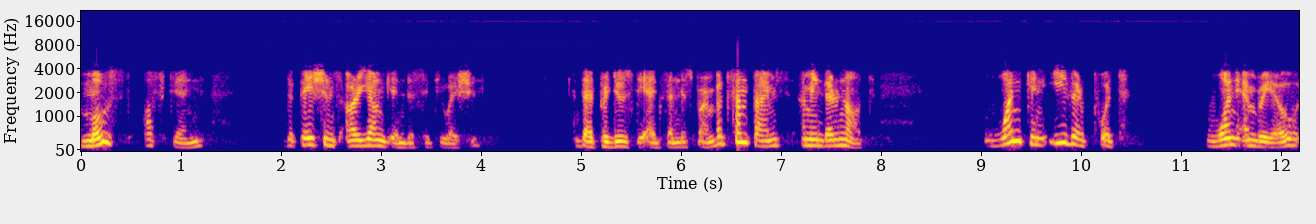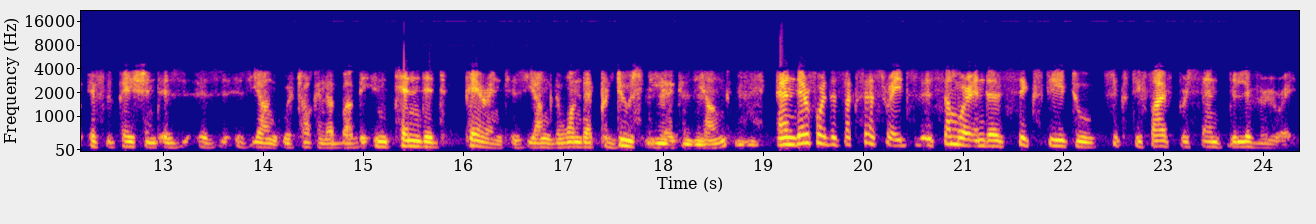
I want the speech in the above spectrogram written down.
most often the patients are young in the situation. that produce the eggs and the sperm. But sometimes, I mean, they're not. One can either put one embryo if the patient is, is, is young. We're talking about the intended parent is young, the one that produced the egg is mm-hmm. young. Mm-hmm. And therefore, the success rate is somewhere in the 60 to 65% delivery rate.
